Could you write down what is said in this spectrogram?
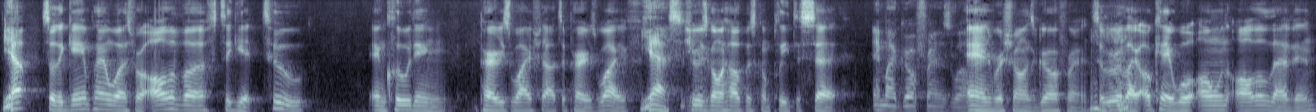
Yep. So the game plan was for all of us to get two, including Perry's wife. Shout out to Perry's wife. Yes. She was going to help us complete the set. And my girlfriend as well. and Rashawn's girlfriend. So we were mm-hmm. like, okay, we'll own all 11.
